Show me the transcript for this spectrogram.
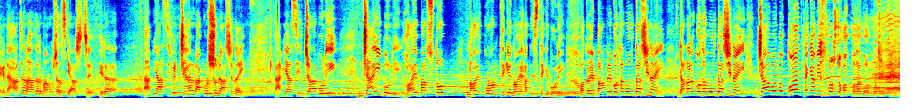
এখানে হাজার হাজার মানুষ আজকে আসছে। এরা, আমি আসিফের চেহারার আকর্ষণে আসে নাই। আমি আসিফ, যা বলি, যাই বলি, হয় বাস্তব, নয় কোরআন থেকে, নয় হাদিস থেকে বলি। অতএব আমি বাপের কথা বলতে আসি নাই, দাদার কথা বলতে আসি নাই, যা বলব কোরআন থেকে আমি স্পষ্ট হক কথা বলব, ঠিক কিনা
